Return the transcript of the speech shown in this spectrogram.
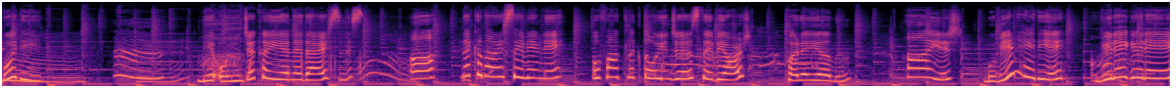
Bu değil. Hmm, bir oyuncak ayıya ne dersiniz? Ah ne kadar sevimli. Ufaklık da oyuncağı seviyor. Parayı alın. Hayır, bu bir hediye. Güle güle.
